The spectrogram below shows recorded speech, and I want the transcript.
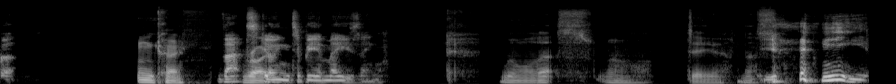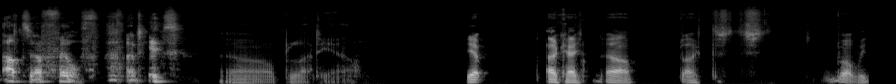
But okay. that's Right. going to be amazing. Well, that's oh dear. That's Utter filth. That is. oh bloody hell. Okay. Oh, I just well, we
